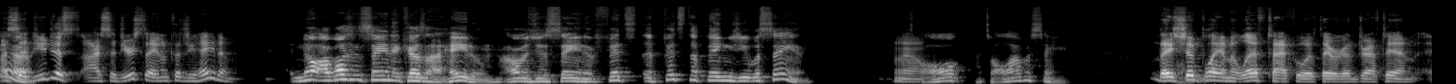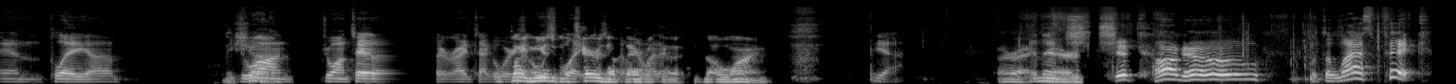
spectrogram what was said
I said you just. I said you're saying him because you hate him. No, I wasn't saying it because I hate him. I was just saying it fits. It fits the things you were saying. Well, All that's all I was saying. they should play him at left tackle if they were going to draft him, and play uh, They should. Jawaan Jawaan Taylor right tackle. Where playing musical played. chairs up there with the with the O line. yeah. All right, And then there's Chicago with the last pick.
